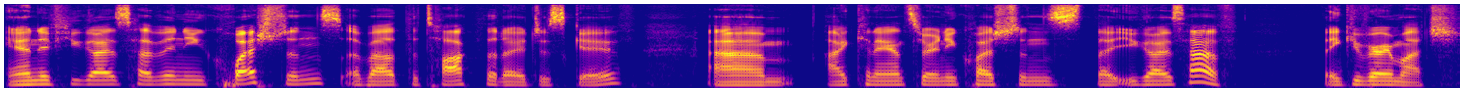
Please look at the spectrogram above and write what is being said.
and if you guys have any questions about the talk that I just gave, um, I can answer any questions that you guys have. Thank you very much.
